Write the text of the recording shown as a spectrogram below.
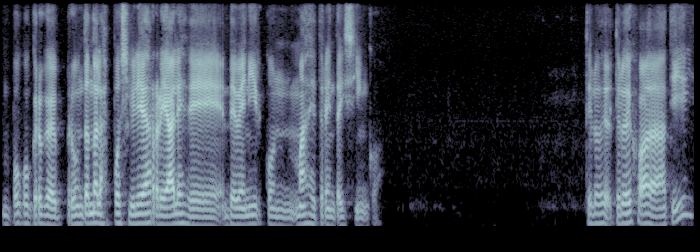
un poco creo que preguntando las posibilidades reales de, de venir con más de 35. Te lo, te lo dejo a, a ti.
